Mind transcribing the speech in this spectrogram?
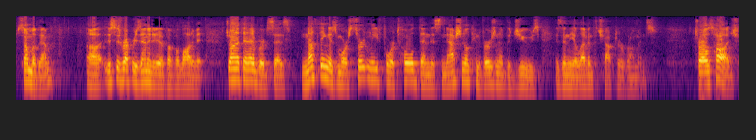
some of them. Uh, this is representative of a lot of it. Jonathan Edwards says, Nothing is more certainly foretold than this national conversion of the Jews is in the 11th chapter of Romans. Charles Hodge,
